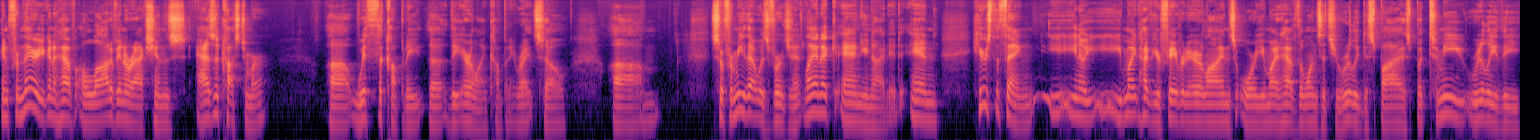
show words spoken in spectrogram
And from there, you're going to have a lot of interactions as a customer uh, with the company, the the airline company, right? So, um, so for me, that was Virgin Atlantic and United. And here's the thing you, you, know, you might have your favorite airlines or you might have the ones that you really despise. But to me, really, the,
